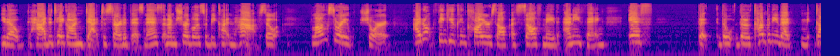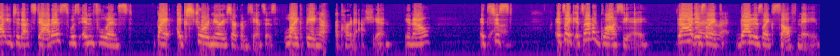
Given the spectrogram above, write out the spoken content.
you know, had to take on debt to start a business, and I'm sure the list would be cut in half. So, long story short, I don't think you can call yourself a self-made anything if the the, the company that got you to that status was influenced by extraordinary circumstances, like being a, a Kardashian, you know? It's Yeah. just it's like it's not a Glossier. That is Right, right, like right. that is like self-made.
